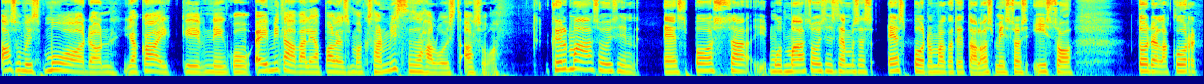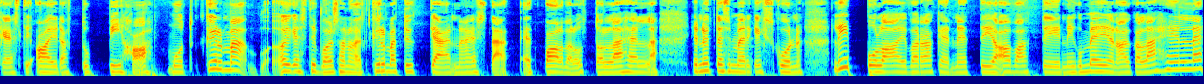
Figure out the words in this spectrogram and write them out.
asumismuodon ja kaikki. Niinku, ei mitään väliä paljon se maksaa, missä sä haluaisit asua. Kyllä mä asuisin Espoossa, mutta mä asuisin semmoisessa Espoon omakotitalossa, missä olisi iso todella korkeasti aidattu piha, mutta kyllä mä oikeasti voin sanoa, että kyllä mä tykkään näistä, että palvelut on lähellä. Ja nyt esimerkiksi kun lippulaiva rakennettiin ja avattiin niin kuin meidän aika lähelle,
